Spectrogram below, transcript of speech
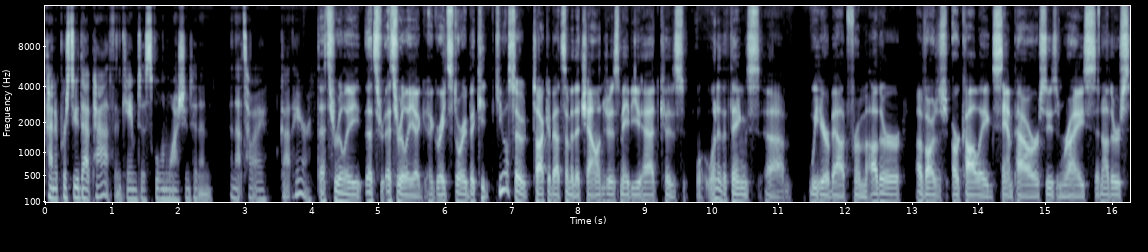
kind of pursued that path and came to school in Washington and and that's how I got here. That's really that's that's really a, a great story. But can, can, you also talk about some of the challenges maybe you had? Because one of the things um, we hear about from other of our, our colleagues, Sam Power, Susan Rice, and others,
